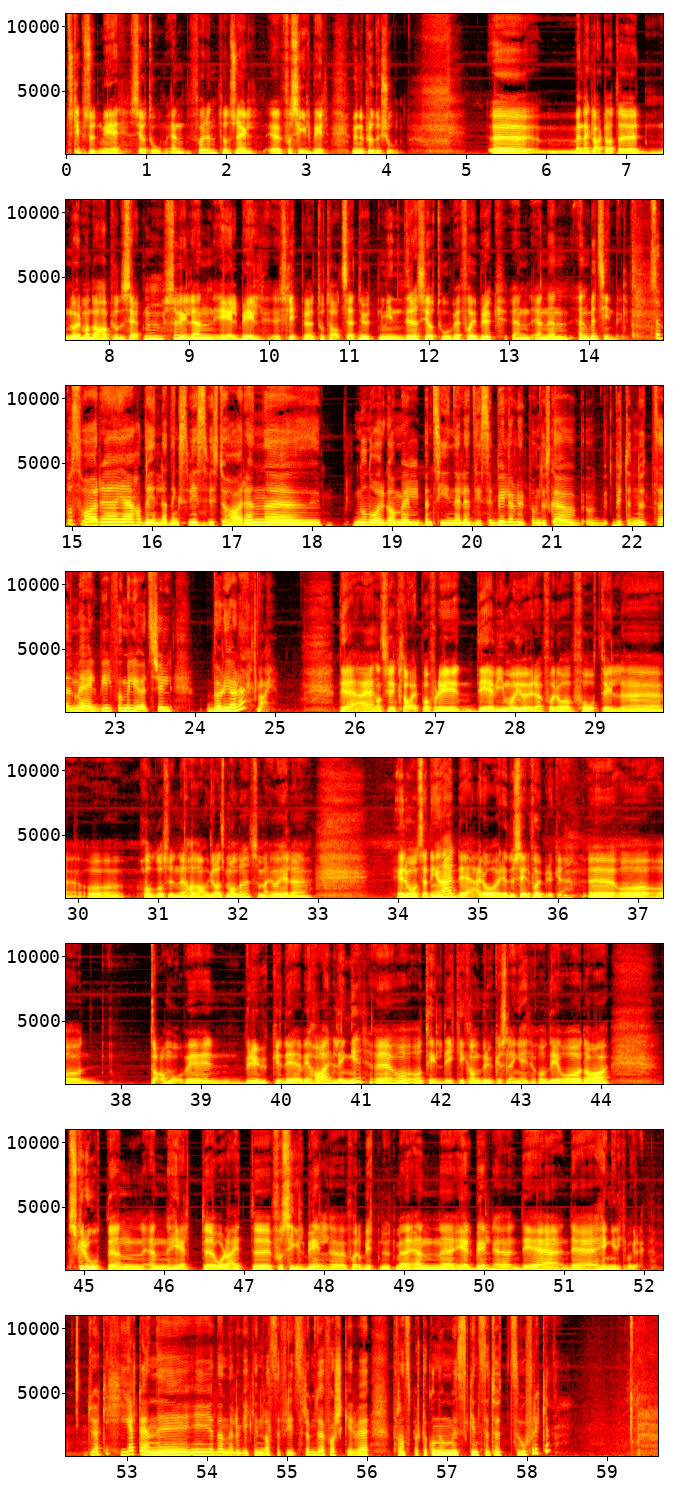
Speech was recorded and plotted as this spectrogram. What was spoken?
slippes ut mer CO2 enn for en tradisjonell eh, fossilbil under produksjon. Uh, men det er klart at uh, når man da har produsert den, så vil en elbil slippe totalt sett ut mindre CO2 ved forbruk enn en, en bensinbil. Så på svaret jeg hadde innledningsvis, hvis du har en eh, noen år gammel bensin- eller dieselbil og lurer på om du skal bytte den ut eh, med elbil for miljøets skyld, bør du gjøre det? Nei. Det er jeg ganske klar på. fordi det vi må gjøre for å få til eh, å holde oss under halvannengradsmålet, som er jo hele, hele målsettingen her, det er å redusere forbruket. Eh, og, og da må vi bruke det vi har lenger, eh, og, og til det ikke kan brukes lenger. Og det å da skrote en, en helt eh, ålreit fossilbil for å bytte den ut med en elbil, det, det henger ikke på greip. Du er ikke helt enig i denne logikken, Lasse Fridstrøm. Du er forsker ved Transportøkonomisk institutt. Hvorfor ikke?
